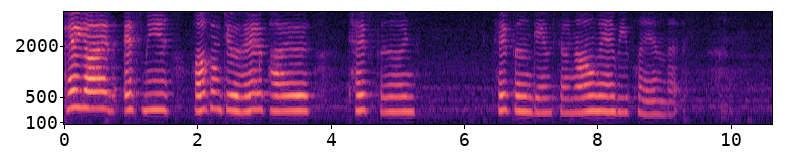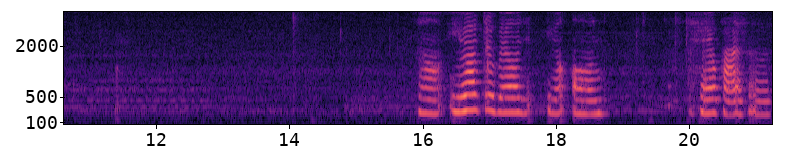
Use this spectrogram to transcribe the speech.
Hey guys, it's me. Welcome to Harry Potter Tycoon Tycoon game. So now I'm going to be playing this. So you have to build your own Harry Potter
